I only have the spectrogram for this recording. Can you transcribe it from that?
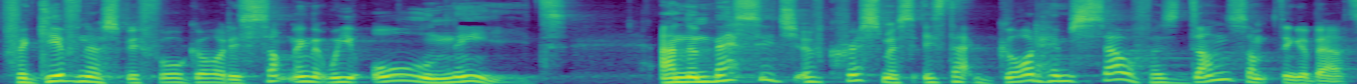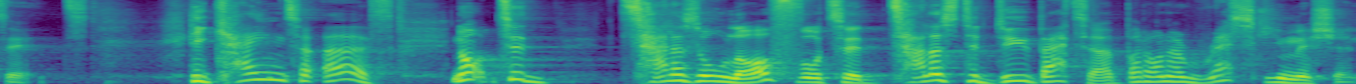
Forgiveness before God is something that we all need. And the message of Christmas is that God Himself has done something about it. He came to earth not to tell us all off or to tell us to do better, but on a rescue mission.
